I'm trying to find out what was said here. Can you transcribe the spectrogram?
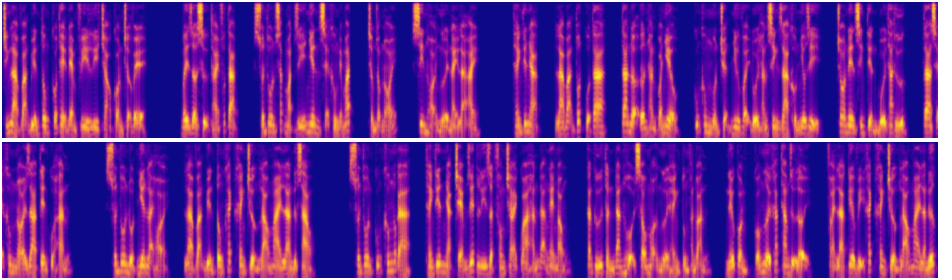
chính là vạn biến tông có thể đem phi ly trào còn trở về. Bây giờ sự thái phức tạp, xuân thôn sắc mặt dĩ nhiên sẽ không đẹp mắt, trầm giọng nói, xin hỏi người này là ai? Thanh thiên nhạc là bạn tốt của ta ta nợ ơn hắn quá nhiều, cũng không muốn chuyện như vậy đối hắn sinh ra khốn nhiều gì, cho nên xin tiền bối tha thứ, ta sẽ không nói ra tên của hắn. Xuân thôn đột nhiên lại hỏi, là vạn biến tông khách khanh trưởng lão mai lan đức sao? Xuân thôn cũng không ngốc à thành thiên nhạc chém giết lý giật phong trải qua hắn đã nghe ngóng, căn cứ thần đan hội sau mọi người hành tung phán đoán, nếu còn có người khác tham dự lời, phải là kia vị khách khanh trưởng lão mai lan đức.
